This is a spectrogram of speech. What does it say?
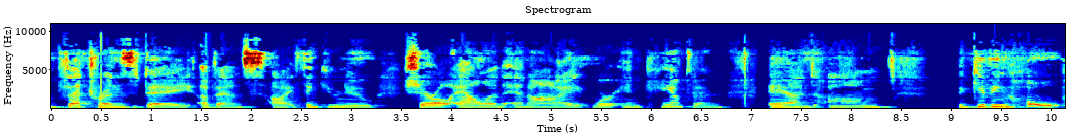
Veterans Day events. I think you knew Cheryl Allen and I were in Canton and Giving Hope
